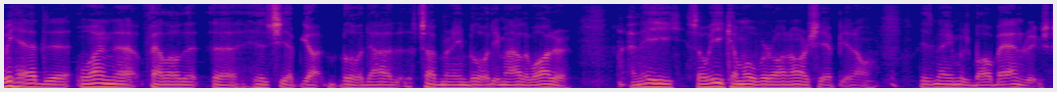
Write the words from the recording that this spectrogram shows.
We had uh, one uh, fellow that uh, his ship got blown out, a submarine blowed him out of the water, and he so he come over on our ship. You know, his name was Bob Andrews.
